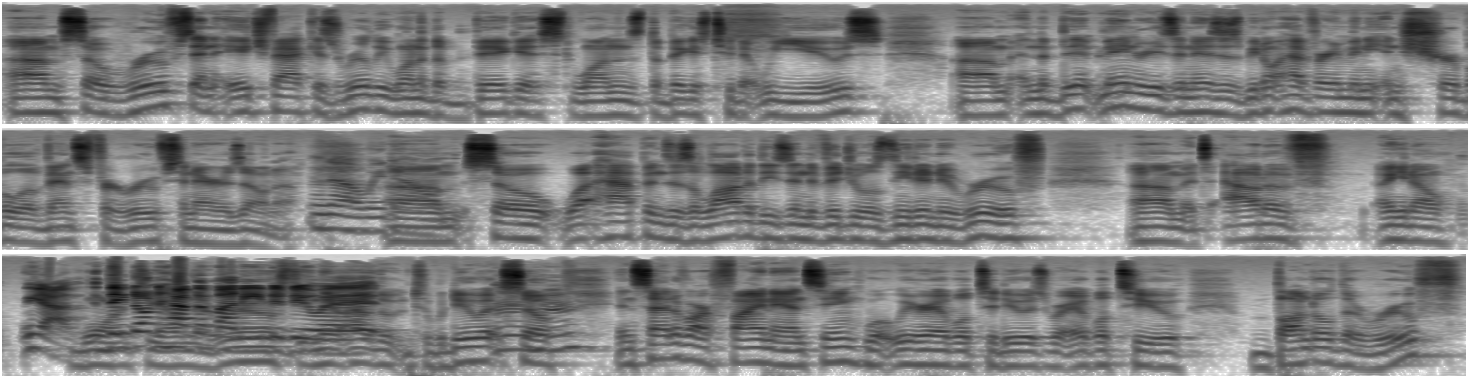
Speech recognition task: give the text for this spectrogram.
Um, so roofs and HVAC is really one of the biggest ones, the biggest two that we use. Um, and the bi- main reason is is we don't have very many insurable events for roofs in Arizona. No, we don't. Um, so what happens is a lot of these individuals need a new roof. Um, it's out of uh, you know Yeah, they don't have the money to roof, do they don't it. Mm-hmm. to do it. So inside of our financing, what we were able to do is we're able to bundle the roof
